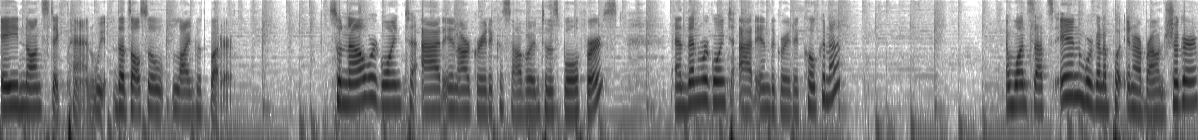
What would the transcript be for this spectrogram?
a non-stick pan we, that's also lined with butter. So now we're going to add in our grated cassava into this bowl first. And then we're going to add in the grated coconut. And once that's in, we're going to put in our brown sugar.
